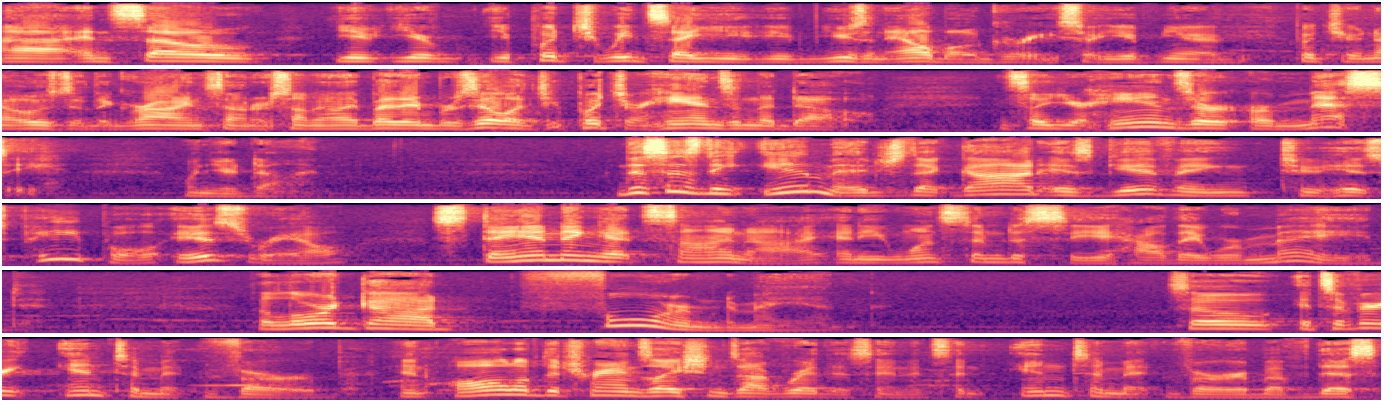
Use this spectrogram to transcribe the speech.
Uh, and so you, you, you put, we'd say you, you use an elbow grease or you, you know, put your nose to the grindstone or something like that. But in Brazil, it's you put your hands in the dough. And so your hands are, are messy when you're done. This is the image that God is giving to his people, Israel, standing at Sinai, and he wants them to see how they were made. The Lord God formed man. So it's a very intimate verb. In all of the translations I've read this in, it's an intimate verb of this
